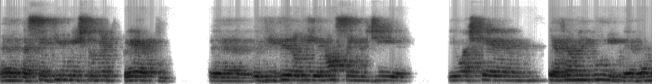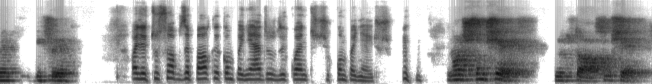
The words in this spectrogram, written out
uh, a sentir o instrumento perto, uh, a viver ali a nossa energia. Eu acho que é, é realmente único, é realmente diferente. Olha, tu sobes a palco acompanhado de quantos companheiros? Nós somos sete, no total, somos sete.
